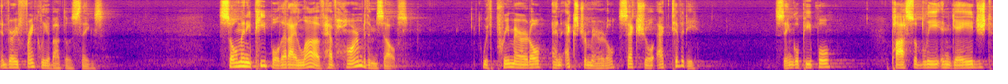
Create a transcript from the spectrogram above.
and very frankly about those things. So many people that I love have harmed themselves with premarital and extramarital sexual activity. Single people, possibly engaged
